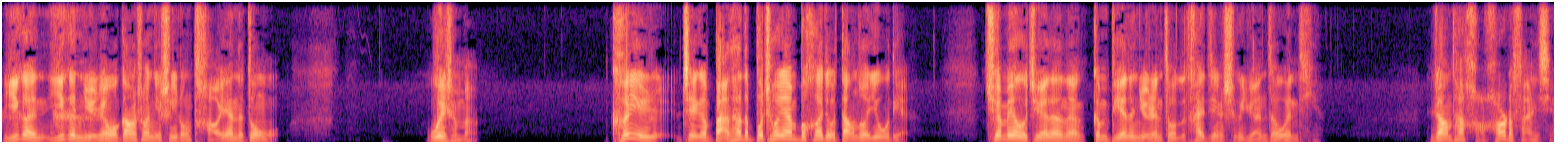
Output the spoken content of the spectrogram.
一个一个女人，我刚说你是一种讨厌的动物，为什么？可以这个把她的不抽烟不喝酒当做优点，却没有觉得呢跟别的女人走得太近是个原则问题。让她好好的反省，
